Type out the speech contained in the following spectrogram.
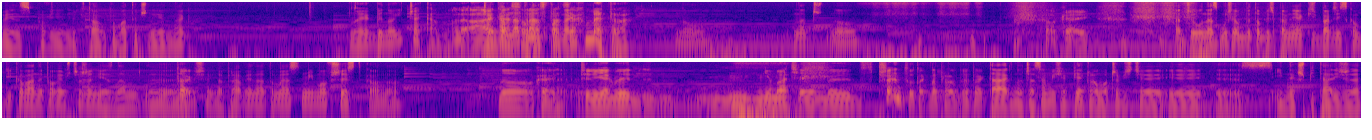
więc powinien być to automatyczny jednak. No jakby, no i czekam. Ale AED czekam na na stacjach metra. No, znaczy, no, Okej. Znaczy u nas musiałby to być pewnie jakiś bardziej skomplikowany, powiem szczerze, nie znam y, Tak. się na prawie, natomiast mimo wszystko, no. No okej. Czyli jakby nie macie jakby sprzętu tak naprawdę, tak? Tak, no czasami się pieklą oczywiście y, y, z innych szpitali, że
